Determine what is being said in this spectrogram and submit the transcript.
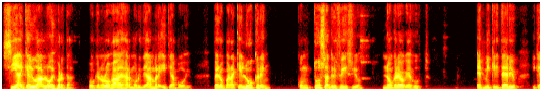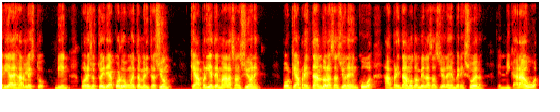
Si hay que ayudarlo, es verdad, porque no los vas a dejar morir de hambre y te apoyo. Pero para que lucren con tu sacrificio, no creo que es justo. Es mi criterio y quería dejarle esto bien. Por eso estoy de acuerdo con esta administración que apriete más las sanciones, porque apretando las sanciones en Cuba, apretamos también las sanciones en Venezuela, en Nicaragua,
